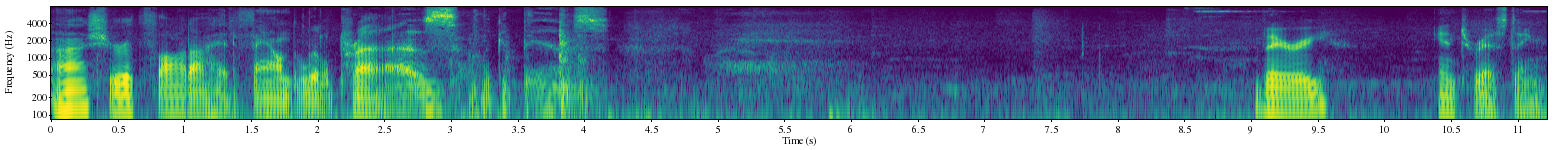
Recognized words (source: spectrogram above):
I sure thought I had found a little prize. Look at this. Very interesting.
